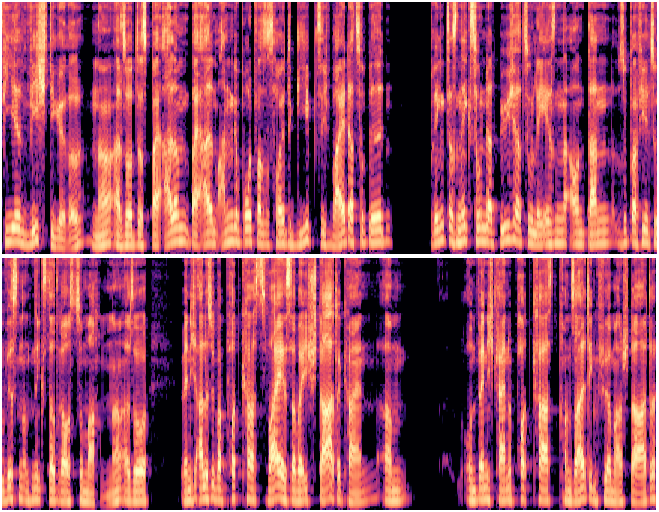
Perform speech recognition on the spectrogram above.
viel wichtigere. Ne? Also das bei allem, bei allem Angebot, was es heute gibt, sich weiterzubilden, bringt es nichts, 100 Bücher zu lesen und dann super viel zu wissen und nichts daraus zu machen. Ne? Also wenn ich alles über Podcasts weiß, aber ich starte keinen ähm, und wenn ich keine Podcast-Consulting-Firma starte,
